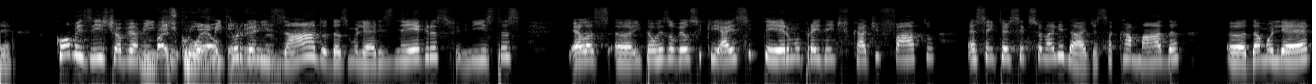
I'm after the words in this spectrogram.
É. Como existe, obviamente, um movimento também, né? organizado né? das mulheres negras, feministas, elas uh, então resolveu se criar esse termo para identificar de fato essa interseccionalidade, essa camada uh, da mulher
